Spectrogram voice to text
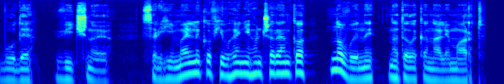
буде вічною. Сергій Мельников, Євгеній Гончаренко. Новини на телеканалі Март.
